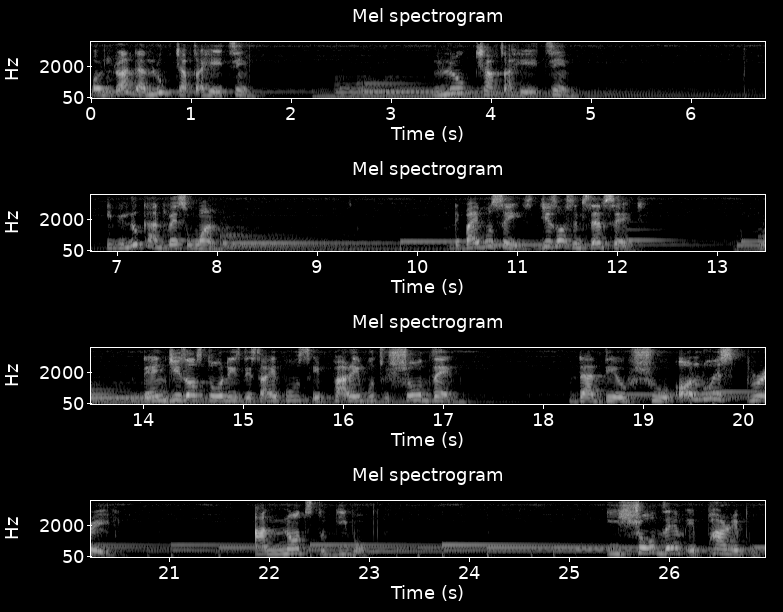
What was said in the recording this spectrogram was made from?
or rather Luke chapter 18, Luke chapter 18, if you look at verse 1, the Bible says, Jesus himself said, then Jesus told his disciples a parable to show them that they should always pray and not to give up. He showed them a parable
